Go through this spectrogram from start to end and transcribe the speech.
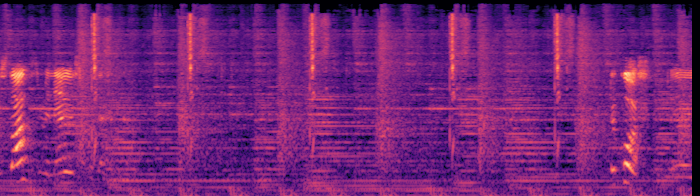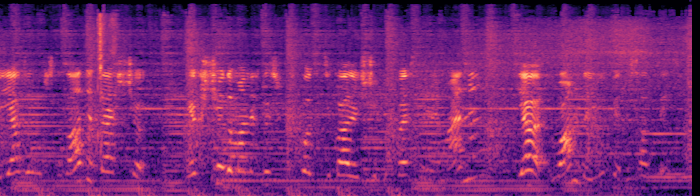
Ось так змінились модельки. Також е, я забув сказати те, що якщо до мене хтось підходить цікавий, що підписаний на мене, я вам даю 50 тисяч.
